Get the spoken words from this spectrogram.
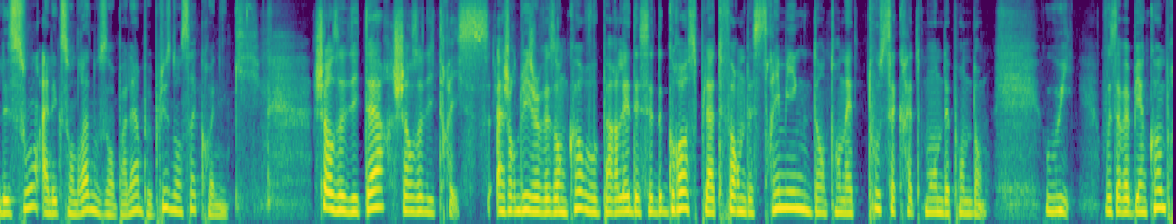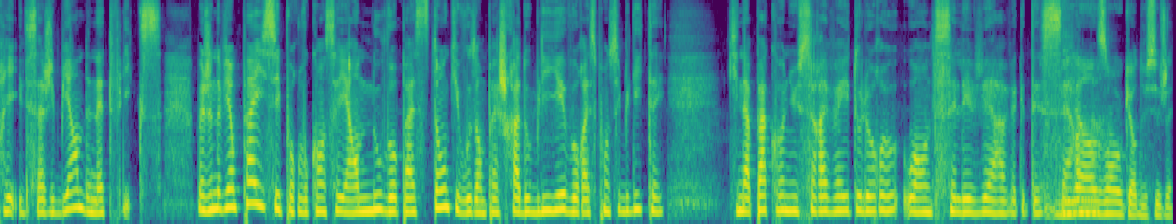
Laissons Alexandra nous en parler un peu plus dans sa chronique. Chers auditeurs, chères auditrices, aujourd'hui je vais encore vous parler de cette grosse plateforme de streaming dont on est tous secrètement dépendants. Oui, vous avez bien compris, il s'agit bien de Netflix. Mais je ne viens pas ici pour vous conseiller un nouveau passe-temps qui vous empêchera d'oublier vos responsabilités, qui n'a pas connu ce réveil douloureux où on s'est levé avec des cernes. Viens-en au cœur du sujet.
